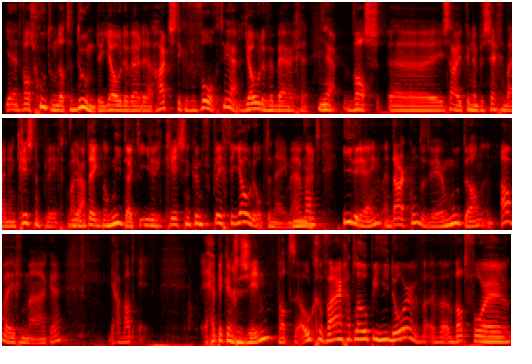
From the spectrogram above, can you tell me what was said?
ja, het was goed om dat te doen. De Joden werden hartstikke vervolgd. Ja. Joden verbergen Ja, was, eh, zou je kunnen zeggen, bijna een christenplicht. Maar Ja. dat betekent nog niet dat je iedere christen kunt verplichten Joden op te nemen. Hè? Nee. Want iedereen, en daar komt het weer, moet dan een afweging maken. Ja, wat heb ik een gezin wat ook gevaar gaat lopen hierdoor? Wat voor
